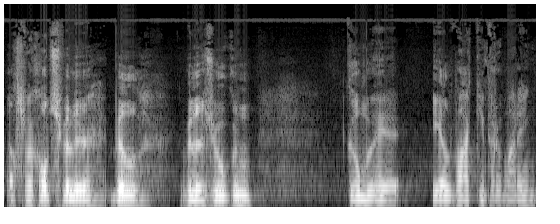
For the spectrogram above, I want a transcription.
Als we Gods willen, wil willen zoeken, komen we heel vaak in verwarring.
